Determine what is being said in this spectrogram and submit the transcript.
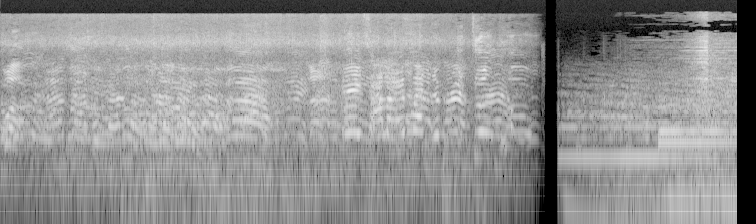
không ạ? Ê, trả lại em bạn, em tương không?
